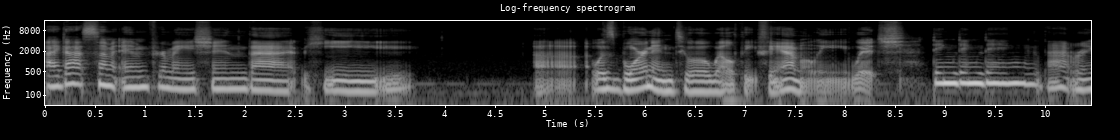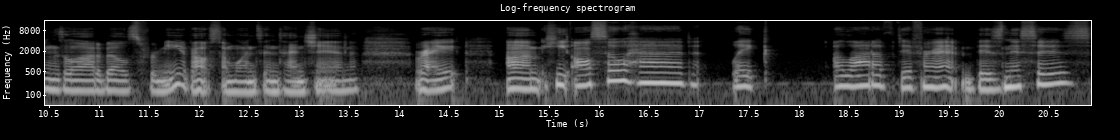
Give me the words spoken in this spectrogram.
I got some information that he uh, was born into a wealthy family, which ding, ding, ding, that rings a lot of bells for me about someone's intention, right? Um, he also had like a lot of different businesses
